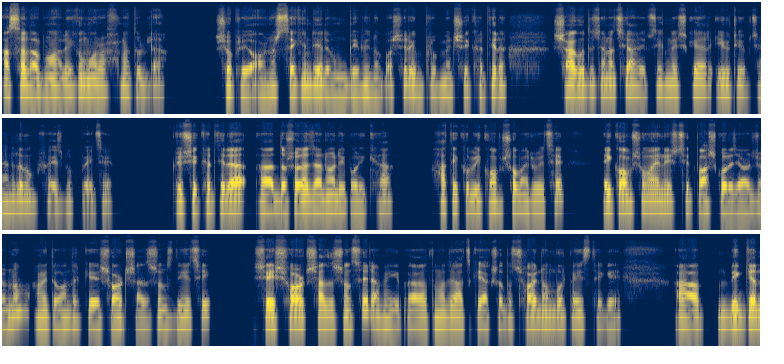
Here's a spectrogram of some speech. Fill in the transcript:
আসসালামু আলাইকুম রহমতুল্লাহ। সুপ্রিয় অনার্স সেকেন্ড ইয়ার এবং বিভিন্ন বর্ষের ইমপ্রুভমেন্ট শিক্ষার্থীরা স্বাগত জানাচ্ছি Arif's English care YouTube channel এবং ফেসবুক পেজে প্রিয় শিক্ষার্থীরা দোসরা জানুয়ারি পরীক্ষা হাতে খুবই কম সময় রয়েছে। এই কম সময়ে নিশ্চিত পাশ করে যাওয়ার জন্য আমি তোমাদেরকে শর্ট সাজেশনস দিয়েছি। সেই শর্ট সাজেশনসের আমি তোমাদের আজকে একশত ছয় নম্বর পেজ থেকে বিজ্ঞান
